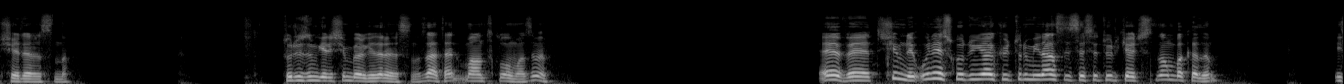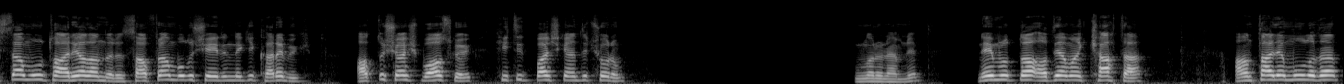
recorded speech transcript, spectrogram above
şeyler arasında. Turizm gelişim bölgeleri arasında zaten mantıklı olmaz değil mi? Evet, şimdi UNESCO Dünya Kültür Miras Listesi Türkiye açısından bakalım. İstanbul'un tarihi alanları, Safranbolu şehrindeki Karabük, Hattuşaş, Boğazköy, Hitit başkenti Çorum. Bunlar önemli. Nemrut'ta Adıyaman Kahta, Antalya Muğla'da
